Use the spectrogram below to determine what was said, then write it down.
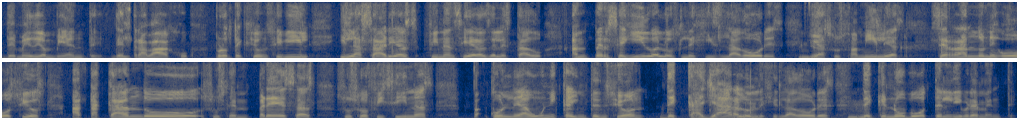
de Medio Ambiente, del Trabajo, Protección Civil y las áreas financieras del Estado han perseguido a los legisladores y a sus familias, cerrando negocios, atacando sus empresas, sus oficinas, con la única intención de callar a los legisladores, de que no voten libremente.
